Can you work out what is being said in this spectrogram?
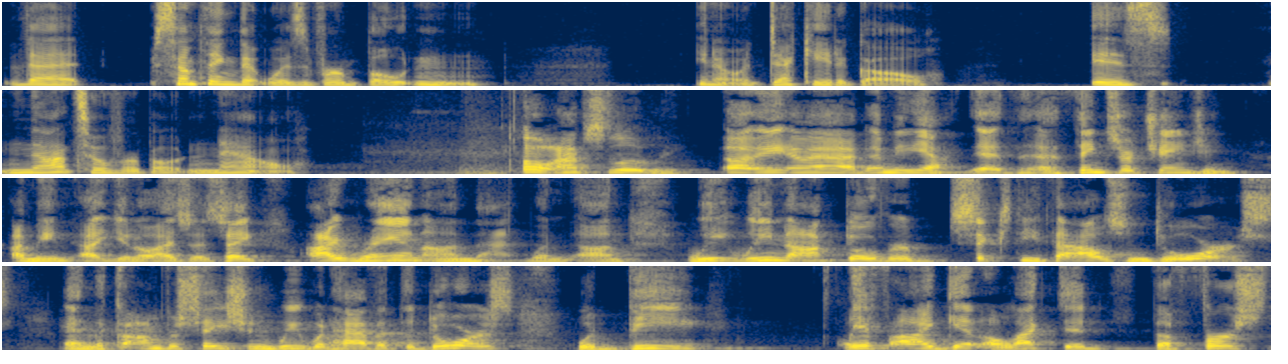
That something that was verboten, you know, a decade ago is not so verboten now? Oh, absolutely. I mean, I mean, yeah, uh, things are changing. I mean, you know, as I say, I ran on that when um, we we knocked over sixty thousand doors, and the conversation we would have at the doors would be, if I get elected, the first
